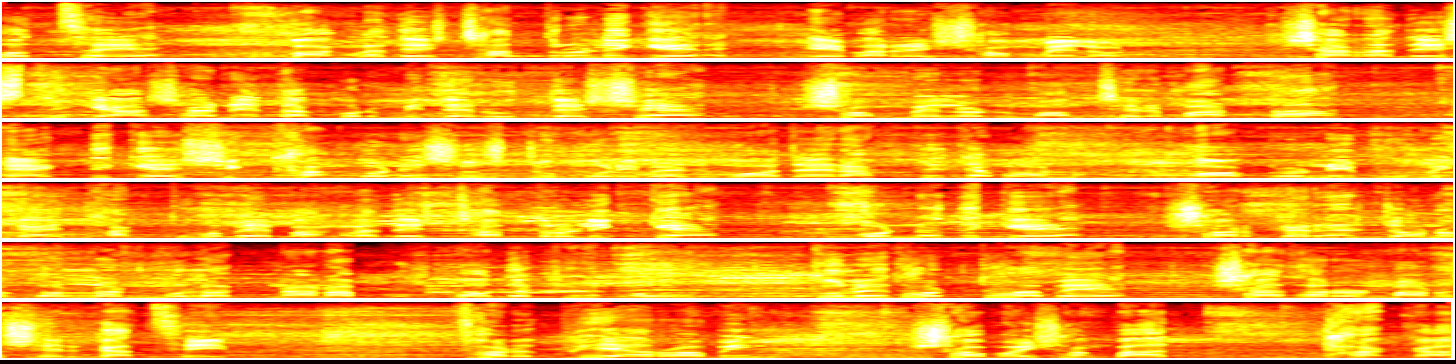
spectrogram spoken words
হচ্ছে বাংলাদেশ ছাত্রলীগের এবারের সম্মেলন। সারা দেশ থেকে আসা নেতাকর্মীদের উদ্দেশ্যে সম্মেলন মঞ্চের বার্তা, একদিকে শিক্ষাঙ্গনে সুষ্ঠু পরিবেশ বজায় রাখতে যেমন অগ্রণী ভূমিকায় থাকতে হবে বাংলাদেশ ছাত্রলীগকে, অন্যদিকে সরকারের জনকল্যাণমূলক নানা পদক্ষেপও তুলে ধরতে হবে সাধারণ মানুষের কাছে। ফারুক ভিয়া রবিন, সময় সংবাদ, ঢাকা।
